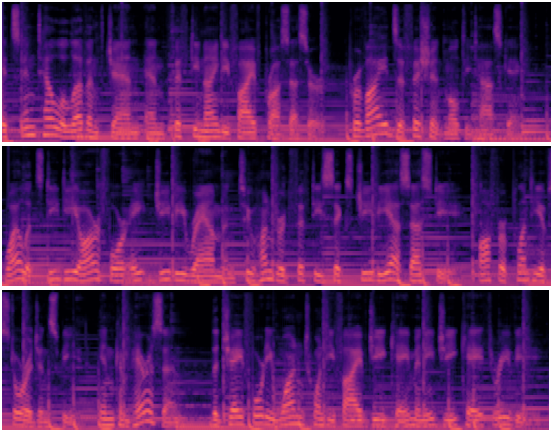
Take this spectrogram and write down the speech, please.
Its Intel 11th Gen N5095 processor provides efficient multitasking, while its DDR4 8GB RAM and 256GB SSD offer plenty of storage and speed. In comparison, the J4125GK Mini GK3V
